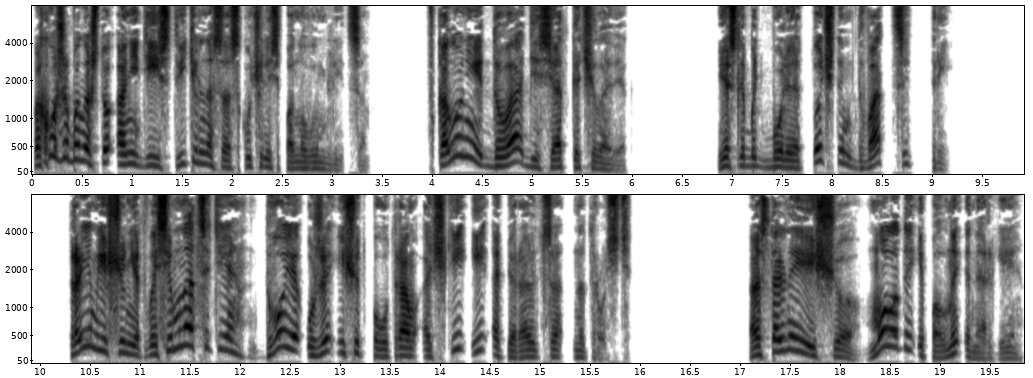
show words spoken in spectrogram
Похоже было, что они действительно соскучились по новым лицам. В колонии два десятка человек. Если быть более точным, двадцать три. Троим еще нет восемнадцати, двое уже ищут по утрам очки и опираются на трость. Остальные еще молоды и полны энергии.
